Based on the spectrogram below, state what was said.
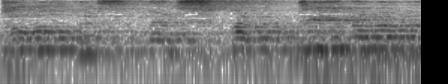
todas las partidas cuando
